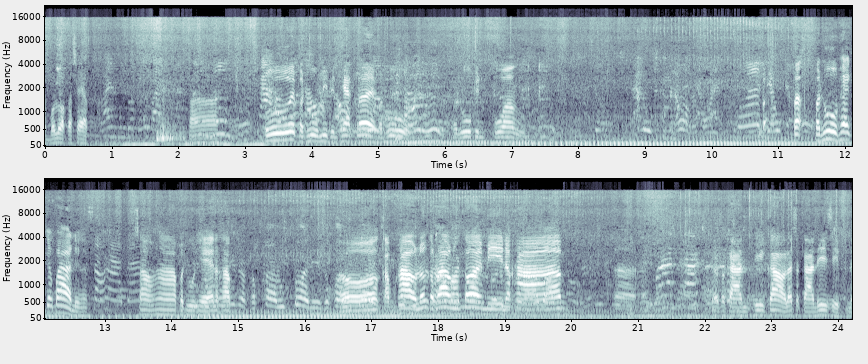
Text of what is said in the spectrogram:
บบ่ลวกกระแซบปลาอุ้ยปลาทูมีเป็นแพ็คเลยปลาทูปลาทูเป็นพวงปลาปลาปลาทูแพ็คจากบ้านเนี่ยครับเศร้าห้าปลาทูแท้นะครับกับข้าวลูกต้อยนี่กับข้าวอ๋อกับข้าวแล้วกับข้าวลุงต้อยมีนะครับอ่ารัชกาลที่ 9 รัชกาลที่ 10 ใน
